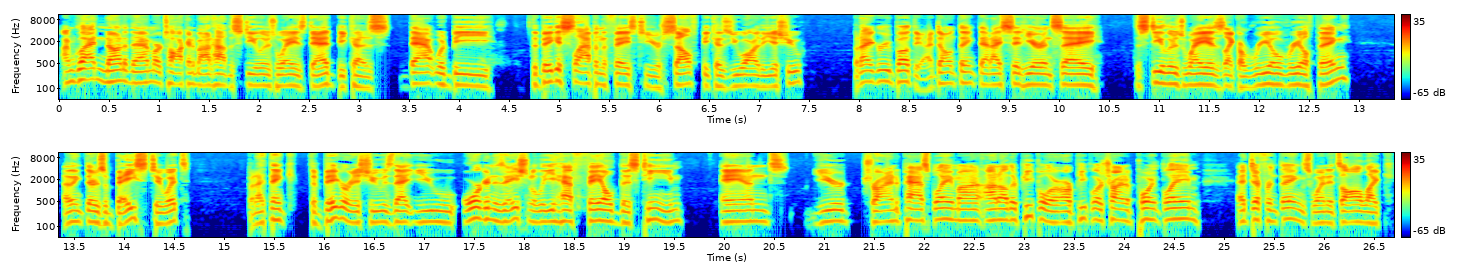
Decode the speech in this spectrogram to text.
I'm glad none of them are talking about how the Steelers' way is dead because that would be the biggest slap in the face to yourself because you are the issue. But I agree with both of you. I don't think that I sit here and say the Steelers way is like a real, real thing. I think there's a base to it. But I think the bigger issue is that you organizationally have failed this team and you're trying to pass blame on, on other people or, or people are trying to point blame at different things when it's all like,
